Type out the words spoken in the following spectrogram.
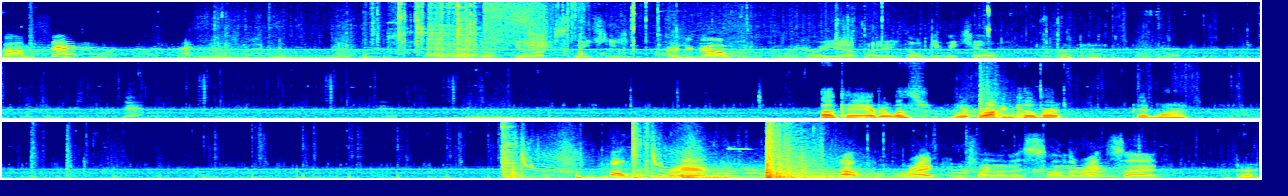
Bomb set. Watch your eyes. I'm gonna go heal up Sneaky. Good to go. Oh, hell yeah, buddy. Don't get me killed. Okay. Okay, everyone's rocking covert. Good morning. Oh, they're here. Oh, right in front of us on the right side. Okay.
